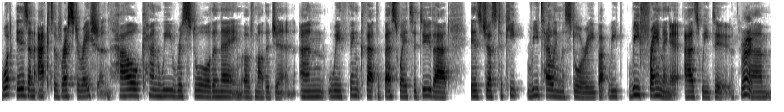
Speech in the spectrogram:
what is an act of restoration? How can we restore the name of Mother Gin? And we think that the best way to do that is just to keep retelling the story, but re- reframing it as we do. Right. Um,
